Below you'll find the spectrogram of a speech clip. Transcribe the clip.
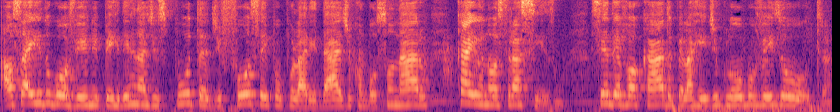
Ao sair do governo e perder na disputa de força e popularidade com Bolsonaro, caiu no ostracismo, sendo evocado pela Rede Globo vez ou outra.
